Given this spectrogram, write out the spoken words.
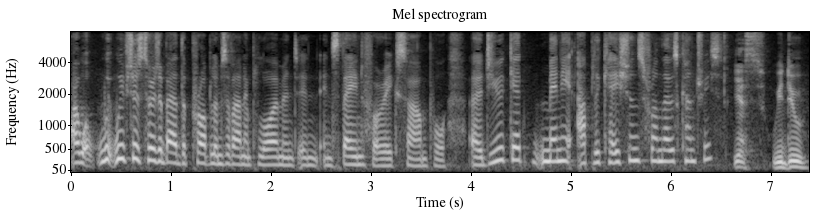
Uh, well, we've just heard about the problems of unemployment in, in Spain, for example. Uh, do you get many applications from those countries? Yes, we do,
